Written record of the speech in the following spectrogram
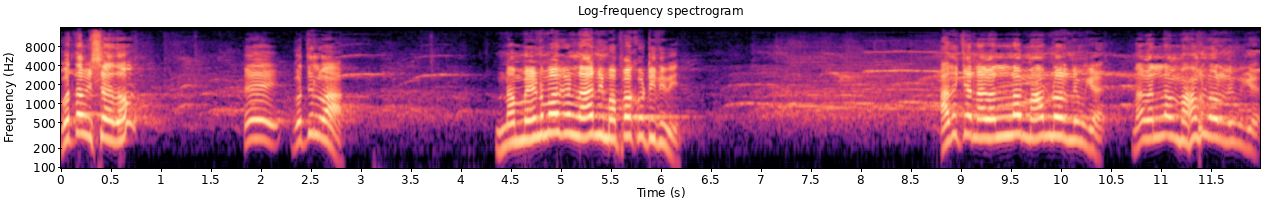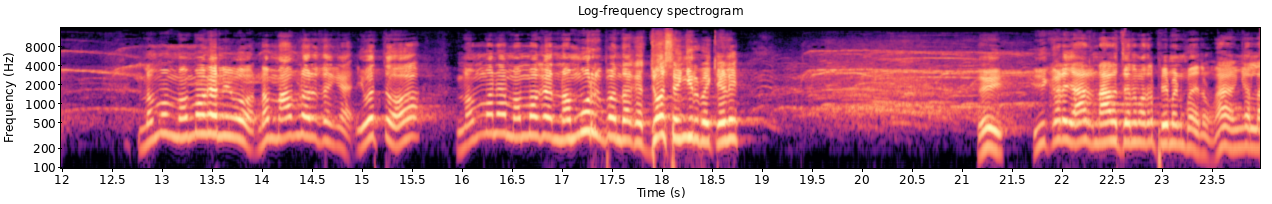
ಗೊತ್ತಾ ವಿಷಯ ಅದು? ಏಯ್, ಗೊತ್ತಿಲ್ವಾ? ನಮ್ಮ ಹೆಣ್ಮಗಳನ್ನ ನಿಮ್ಮ ಅಪ್ಪ ಕೊಟ್ಟಿದ್ದೀವಿ. ಅದಕ್ಕೆ ನಾವೆಲ್ಲ ಮಾಮನವ್ರು ನಿಮಗೆ. ನಾವೆಲ್ಲ ಮಾಮನವ್ರು ನಿಮಗೆ. ನಮ್ಮ ಮೊಮ್ಮಗ ನೀವು, ನಮ್ಮ ಮಾಮನವ್ರು ಇದ್ದಂಗೆ. ಇವತ್ತು ನಮ್ಮನೆ ಮೊಮ್ಮಗ ನಮ್ಮೂರಿಗೆ ಬಂದಾಗ ಜೋಶ್ ಹೆಂಗಿರ್ಬೇಕು ಹೇಳಿ? ಏಯ್, ಈ ಕಡೆ ಯಾರು ನಾಲ್ಕು ಜನ ಮಾತ್ರ ಪೇಮೆಂಟ್ ಮಾಡಿ ಹಾಂ, ಹಂಗೆಲ್ಲ.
